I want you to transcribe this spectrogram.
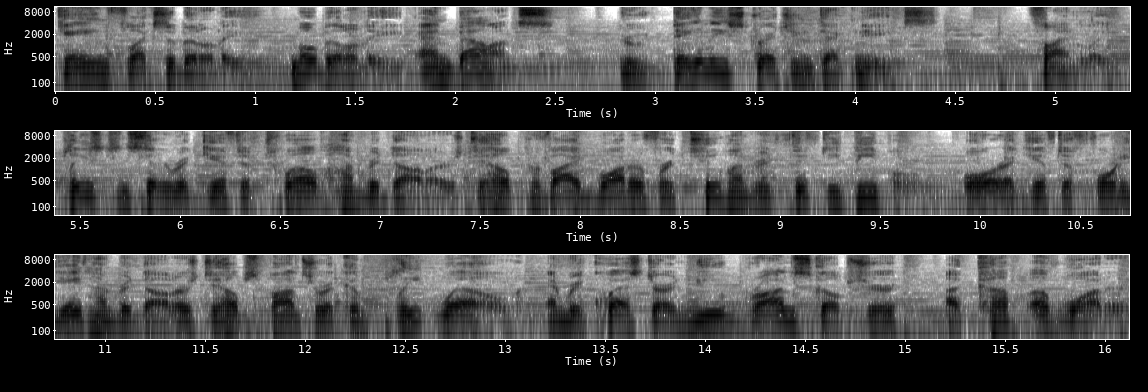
Gain flexibility, mobility, and balance through daily stretching techniques. Finally, please consider a gift of $1,200 to help provide water for 250 people, or a gift of $4,800 to help sponsor a complete well and request our new bronze sculpture, A Cup of Water,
